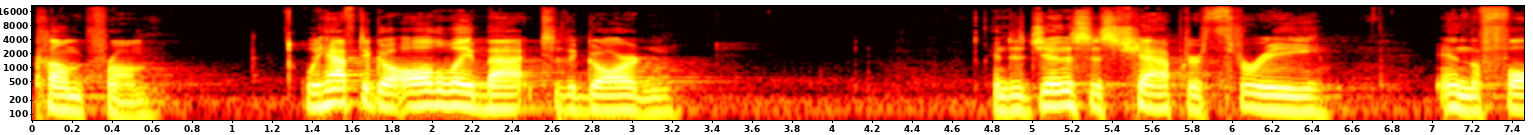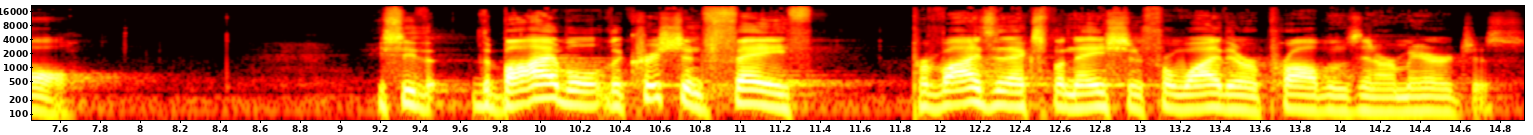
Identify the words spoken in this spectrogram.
come from. We have to go all the way back to the garden, into Genesis chapter 3 in the fall. You see, the, the Bible, the Christian faith, provides an explanation for why there are problems in our marriages.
